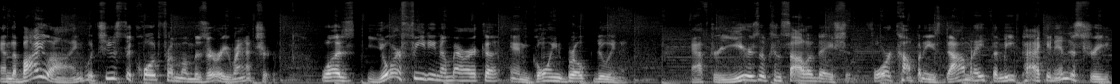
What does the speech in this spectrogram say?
And the byline, which used a quote from a Missouri rancher, was You're feeding America and going broke doing it. After years of consolidation, four companies dominate the meatpacking industry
